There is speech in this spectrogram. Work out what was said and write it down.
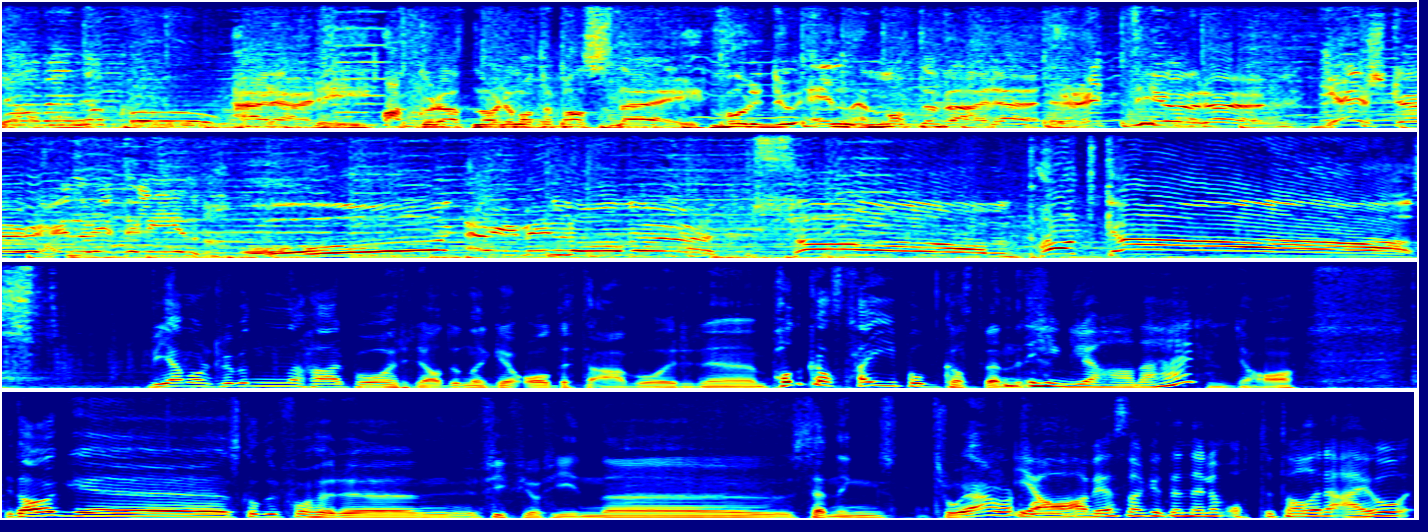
Loven og co. Her er de, akkurat når du måtte passe deg, hvor du enn måtte være. Rett i øret! Geir Skau, Henriette Lien og Øyvind Låve som podkast! Vi er Morgenklubben her på Radio Norge, og dette er vår podkast. Hei, podkastvenner. Hyggelig å ha deg her. Ja. I dag eh, skal du få høre en fiffig og fin eh, sending, tror jeg. i Ja, vi har snakket en del om 80-tallet. Det er jo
